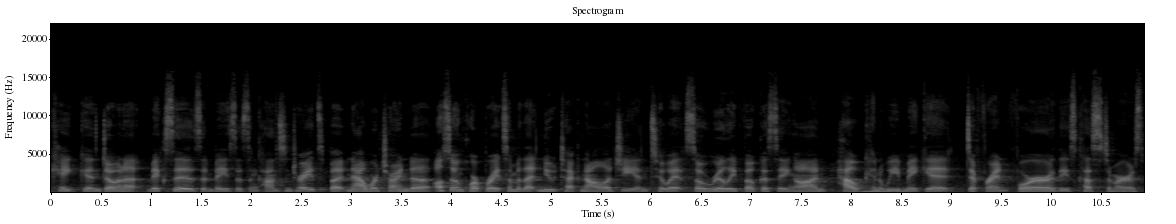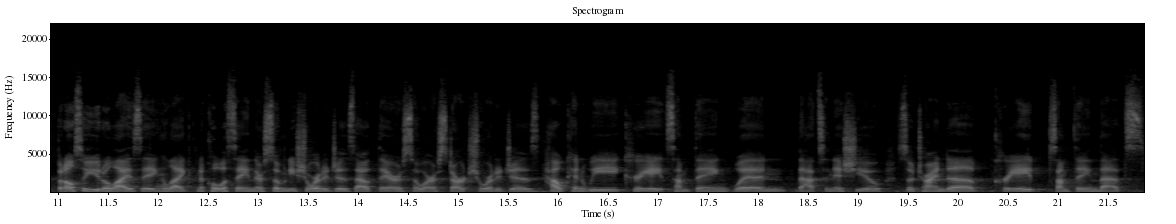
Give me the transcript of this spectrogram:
cake and donut mixes and bases and concentrates, but now we're trying to also incorporate some of that new technology into it. So really focusing on how can we make it different for these customers, but also utilizing, like Nicole was saying, there's so many shortages out there. So our starch shortages, how can we create something when that's an issue? So trying to create something that's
